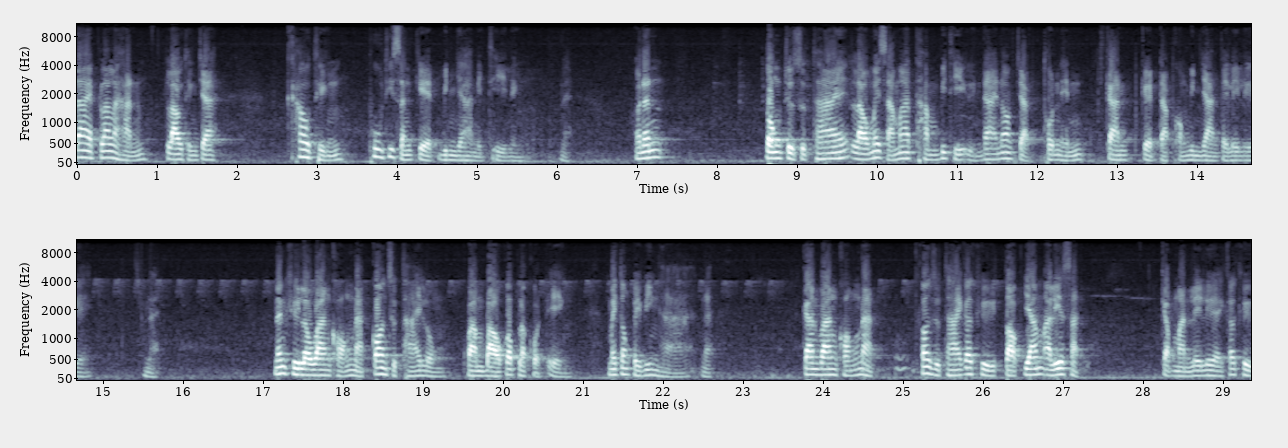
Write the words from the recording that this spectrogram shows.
ได้พระละหันเราถึงจะเข้าถึงผู้ที่สังเกตวิญญาณอีกทีหนึ่งนะเพราะนั้นตรงจุดสุดท้ายเราไม่สามารถทำวิธีอื่นได้นอกจากทนเห็นการเกิดดับของวิญญาณไปเรื่อยๆ นะนั่นคือเราวางของหนักก้อนสุดท้ายลง ความเบาก็ปรากฏเอง ไม่ต้องไปวิ่งหานะการวางของหนักก้อนสุดท้ายก็คือตอกย้ำอริยสัจกับมันเรื่อยๆ ก็คือ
